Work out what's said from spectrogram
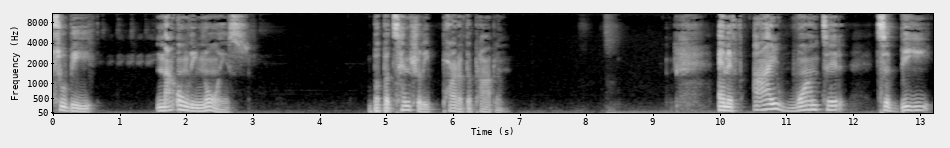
to be not only noise, but potentially part of the problem. And if I wanted to be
